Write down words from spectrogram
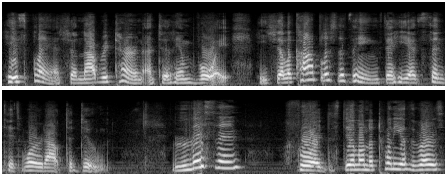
his plan, shall not return unto him void. He shall accomplish the things that he has sent his word out to do. Listen for, still on the 20th verse,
